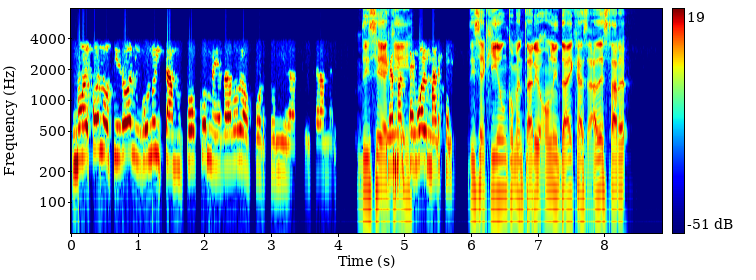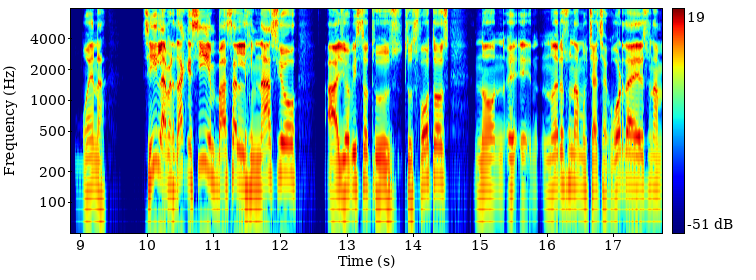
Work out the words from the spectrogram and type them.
No he conocido a ninguno y tampoco me he dado la oportunidad, sinceramente. dice Me aquí, mantengo al margen. dice aquí un comentario, Only Diecast ha de estar buena. Sí, la verdad que sí, vas al gimnasio, ah, yo he visto tus, tus fotos, no, eh, eh, no eres una muchacha gorda, eres una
